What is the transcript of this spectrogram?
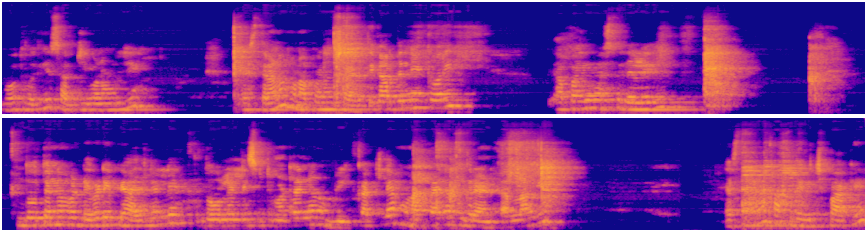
ਬਹੁਤ ਵਧੀਆ ਸਬਜ਼ੀ ਬਣਾਉਂਗੀ ਜੀ। ਇਸ ਤਰ੍ਹਾਂ ਨਾ ਹੁਣ ਆਪਾਂ ਨੂੰ ਸਾਈਡ ਤੇ ਕਰ ਦਿੰਨੇ ਆ ਇੱਕ ਵਾਰੀ। ਆਪਾਂ ਇਹਦੇ ਵਾਸਤੇ ਲੈ ਲਏ ਜੀ। ਦੋ ਤਿੰਨ ਵੱਡੇ ਵੱਡੇ ਪਿਆਜ਼ ਲੈ ਲਏ ਤੇ ਦੋ ਲੈ ਲਏ ਸੀ ਟਮਾਟਰ ਇਹਨਾਂ ਨੂੰ ਬਰੀਕ ਕੱਟ ਲਿਆ। ਹੁਣ ਆਪਾਂ ਇਹਨਾਂ ਨੂੰ ਗ੍ਰਾਈਂਡ ਕਰ ਲਾਂਗੇ। ਇਸ ਤਰ੍ਹਾਂ ਨਾ ਕੱਪ ਦੇ ਵਿੱਚ ਪਾ ਕੇ।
